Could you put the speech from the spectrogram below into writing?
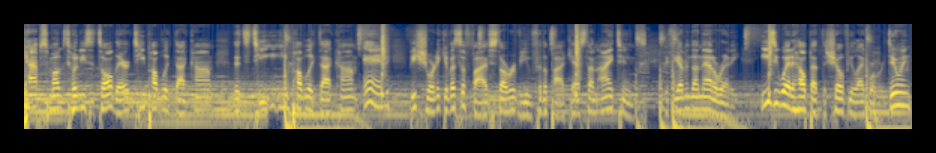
caps, mugs, hoodies, it's all there. teepublic.com. That's T-E-E-Public.com. And be sure to give us a five-star review for the podcast on iTunes if you haven't done that already. Easy way to help out the show if you like what we're doing.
